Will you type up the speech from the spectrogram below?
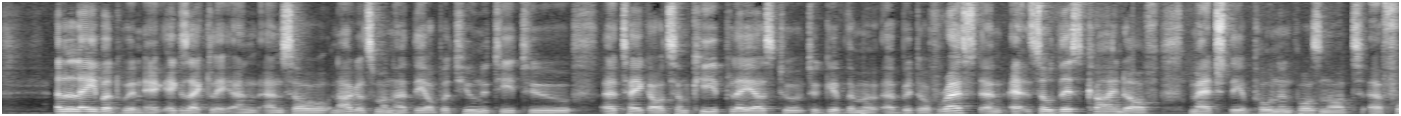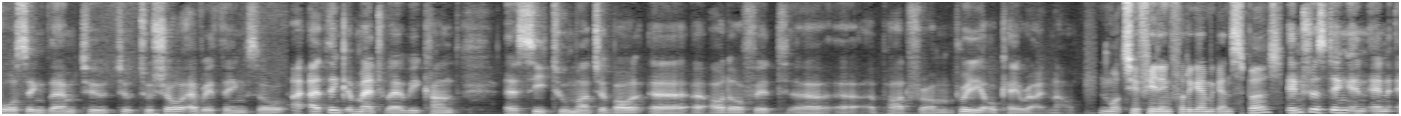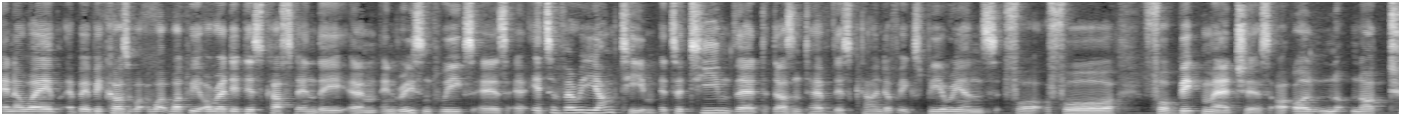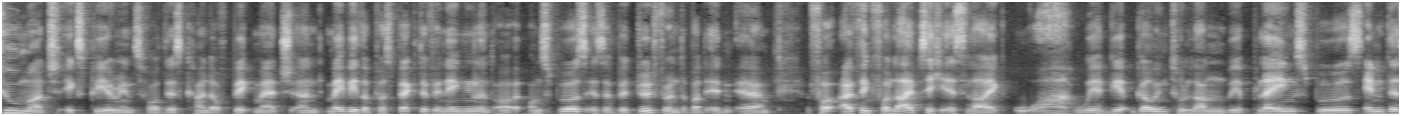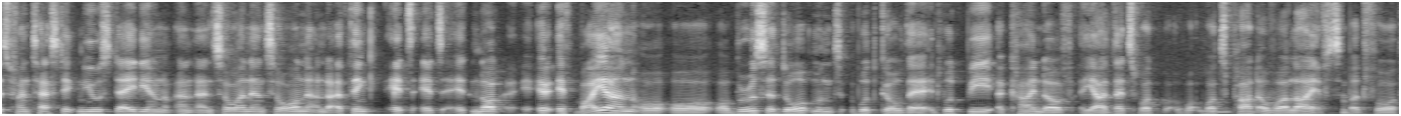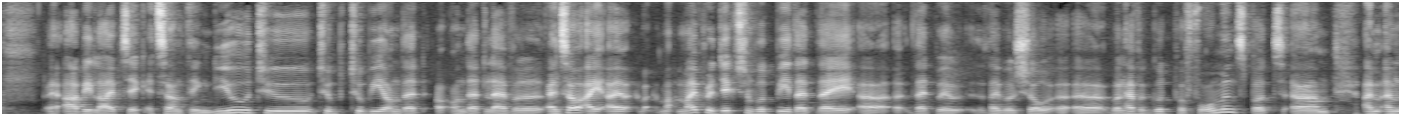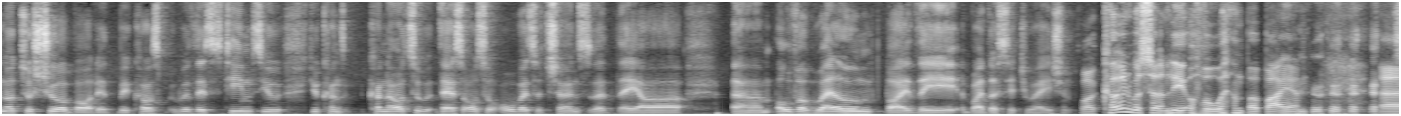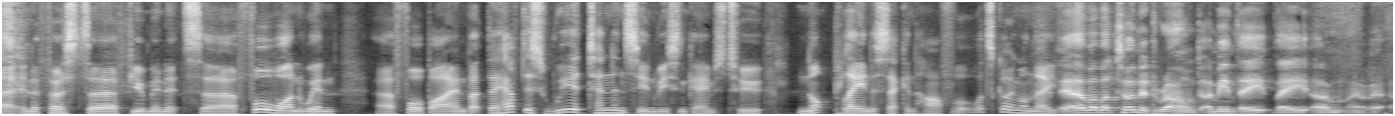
a labored win exactly. And and so Nagelsmann had the opportunity to uh, take out some key players to to give them a, a bit of rest. And uh, so this kind of match the opponent was not uh, forcing them to to to show everything. So I, I think a match where we can't uh, see too much about uh, uh out of it uh, uh, apart from pretty okay right now. What's your feeling for the game against Spurs? Interesting in, in, in a way because what, what we already discussed in the um, in recent weeks is it's a very young team. It's a team that doesn't have this kind of experience for for for big matches or, or not, not, too much experience for this kind of big match and maybe the perspective in England on Spurs is a bit different but in um, for I think for Leipzig is like wow we're going to London we're playing Spurs in this fantastic new stadium and, and so on and so on. And I think it's it's it not if Bayern or, or, or Borussia Dortmund would go there it would be a kind of yeah that's what, what what's part of our lives. But for RB Leipzig, it's something new to to to be on that on that level. And so I, I my prediction would be that they uh, that will they will show uh, uh, will have a good performance, but um, I'm I'm not too sure about it because with these teams you you can can also there's also always a chance that they are um, overwhelmed by the by the situation. Well, Köln was certainly overwhelmed by Bayern uh, in the first uh, few minutes. Uh, four-one win uh, for Bayern, but they have this weird tendency in recent games to not play in the second half. What's going on there? Yeah, but, but turn it around. I mean, they they um,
